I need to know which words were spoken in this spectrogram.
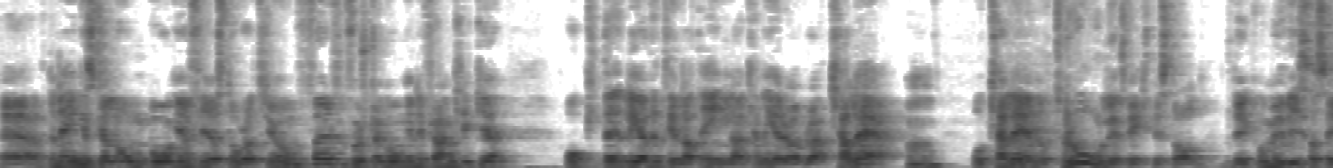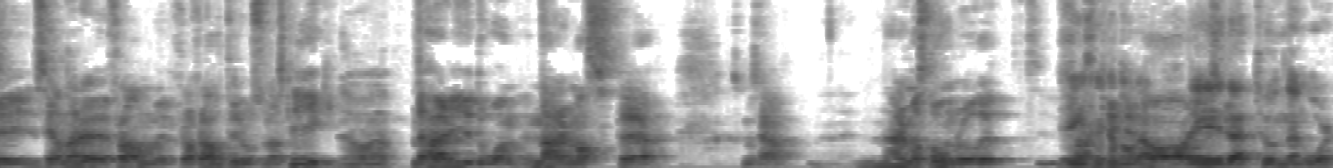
Eh, Den engelska långbågen firar stora triumfer för första gången i Frankrike. Och det leder till att England kan erövra Calais. Mm. Och Calais är en otroligt viktig stad. Det kommer ju visa sig senare fram, framförallt i Rosornas krig. Ja, ja. Det här är ju då närmaste, ska man säga, närmaste området Engelska kanalen. Ja, det är där tunneln går.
